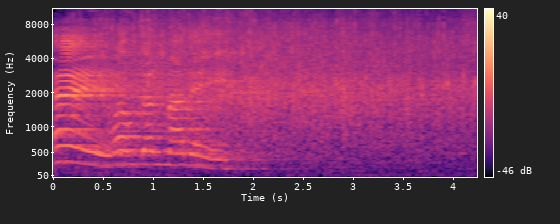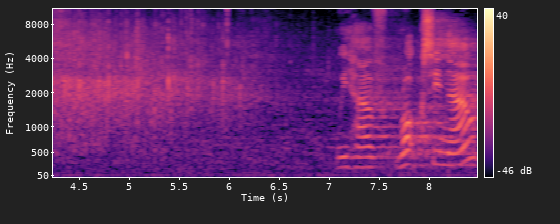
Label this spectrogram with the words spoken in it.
Hey, well done, Maddie. We have Roxy now,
